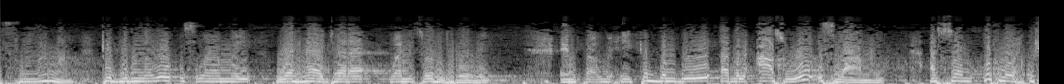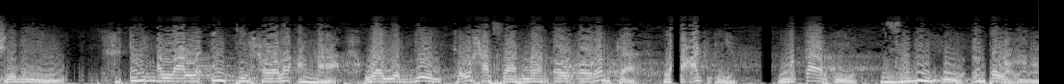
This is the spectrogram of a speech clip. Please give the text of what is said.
aslama kadibna wuu islaamay wahaajara waana soo hijrooday intaa wixii ka dambeeyey abulcaas wuu islaamay. Asoon qofna wax ku sheeganaynin in allaala intii xoolo ahaa waayo geelka waxaa saarnaa owrarka lacag iyo maqaar iyo zabiib iyo cunto la cuno.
